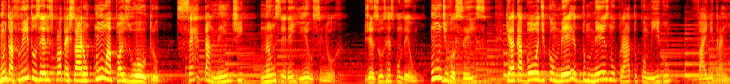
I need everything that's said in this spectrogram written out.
Muito aflitos, eles protestaram um após o outro: Certamente não serei eu, Senhor. Jesus respondeu: Um de vocês, que acabou de comer do mesmo prato comigo, vai me trair.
